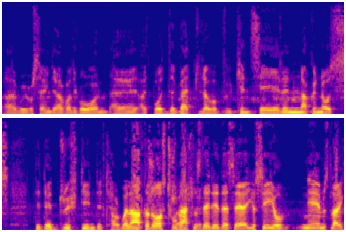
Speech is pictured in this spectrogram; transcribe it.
uh, we were saying there a while ago, and uh, I suppose the Battle of Kinsale and Knocknanuss, did they drift in the terrible Well, after those two battles, they did. They say you see your names like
